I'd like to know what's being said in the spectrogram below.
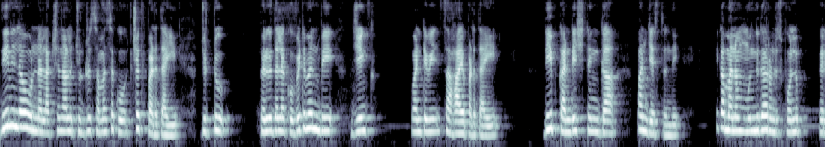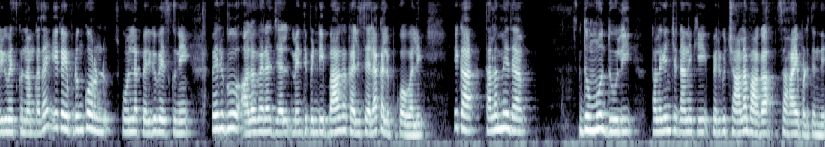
దీనిలో ఉన్న లక్షణాలు చుండ్రు సమస్యకు చెక్ పెడతాయి. జుట్టు పెరుగుదలకు విటమిన్ బి జింక్ వంటివి సహాయపడతాయి. డీప్ కండిషనింగ్గా పనిచేస్తుంది. ఇక మనం ముందుగా రెండు స్పూన్లు పెరుగు వేసుకున్నాం కదా ఇక ఇప్పుడు ఇంకో రెండు స్పూన్ల పెరుగు వేసుకుని పెరుగు అలోవెరా జెల్ మెంతిపిండి బాగా కలిసేలా కలుపుకోవాలి. ఇక తల మీద దుమ్ము ధూళి తొలగించడానికి పెరుగు చాలా బాగా సహాయపడుతుంది.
